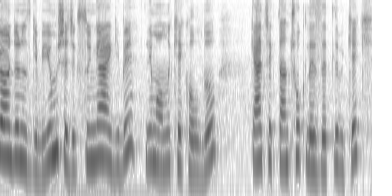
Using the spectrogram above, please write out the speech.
Gördüğünüz gibi yumuşacık sünger gibi limonlu kek oldu. Gerçekten çok lezzetli bir kek.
